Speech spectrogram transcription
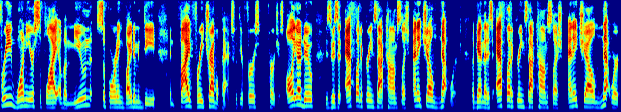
free one year supply of immune supporting vitamin D and five free travel packs with your first purchase. All you got to do is visit athleticgreens.com slash NHL network. Again, that is athleticgreens.com slash NHL network.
